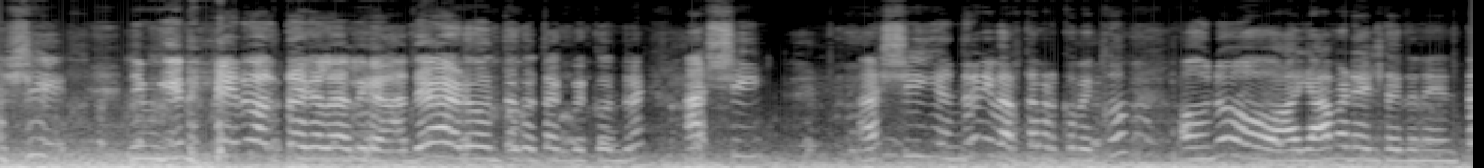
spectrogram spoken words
ಅಶಿ ನಿಮ್ಗೆ ಏನು ಅರ್ಥ ಆಗಲ್ಲ ಅಲ್ಲಿ ಅದೇ ಹಾಡು ಅಂತ ಗೊತ್ತಾಗ್ಬೇಕು ಅಂದ್ರೆ ಅಶಿ. ಅಶಿ ಅಂದ್ರೆ ನೀವ್ ಅರ್ಥ ಮಾಡ್ಕೋಬೇಕು. ಅವನು ಯಾವ ಹಾಡು ಹೇಳ್ತಾ ಇದ್ದಾನೆ ಅಂತ?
